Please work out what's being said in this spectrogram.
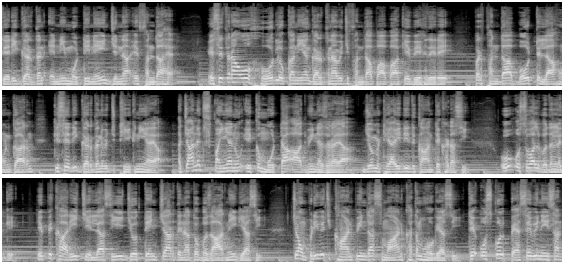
ਤੇਰੀ ਗਰਦਨ ਇੰਨੀ ਮੋਟੀ ਨਹੀਂ ਜਿੰਨਾ ਇਹ ਫੰਦਾ ਹੈ। ਇਸੇ ਤਰ੍ਹਾਂ ਉਹ ਹੋਰ ਲੋਕਾਂ ਦੀਆਂ ਗਰਦਨਾਂ ਵਿੱਚ ਫੰਦਾ ਪਾ ਪਾ ਕੇ ਵੇਖਦੇ ਰਹੇ। ਪਰ ਫੰਦਾ ਬਹੁਤ ਢਿੱਲਾ ਹੋਣ ਕਾਰਨ ਕਿਸੇ ਦੀ ਗਰਦਨ ਵਿੱਚ ਠੀਕ ਨਹੀਂ ਆਇਆ। ਅਚਾਨਕ ਸਿਪਾਹੀਆਂ ਨੂੰ ਇੱਕ ਮੋਟਾ ਆਦਮੀ ਨਜ਼ਰ ਆਇਆ, ਜੋ ਮਠਿਆਈ ਦੀ ਦੁਕਾਨ ਤੇ ਖੜਾ ਸੀ। ਉਹ ਉਸ ਵੱਲ ਵਧਣ ਲੱਗੇ। ਇਹ ਭਿਖਾਰੀ ਚੇਲਾ ਸੀ, ਜੋ 3-4 ਦਿਨਾਂ ਤੋਂ ਬਾਜ਼ਾਰ ਨਹੀਂ ਗਿਆ ਸੀ। ਝੌਂਪੜੀ ਵਿੱਚ ਖਾਣ ਪੀਣ ਦਾ ਸਮਾਨ ਖਤਮ ਹੋ ਗਿਆ ਸੀ ਤੇ ਉਸ ਕੋਲ ਪੈਸੇ ਵੀ ਨਹੀਂ ਸਨ।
